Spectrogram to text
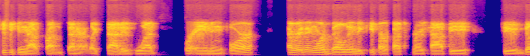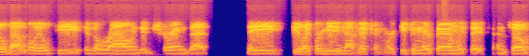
keeping that front and center. Like that is what we're aiming for. Everything we're building to keep our customers happy, to build that loyalty, is around ensuring that they feel like we're meeting that mission. We're keeping their family safe. And so,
